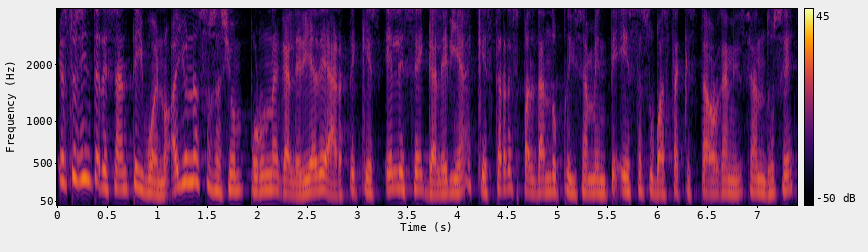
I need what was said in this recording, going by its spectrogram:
Esto es interesante y bueno, hay una asociación por una galería de arte que es LC Galería que está respaldando precisamente esta subasta que está organizándose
